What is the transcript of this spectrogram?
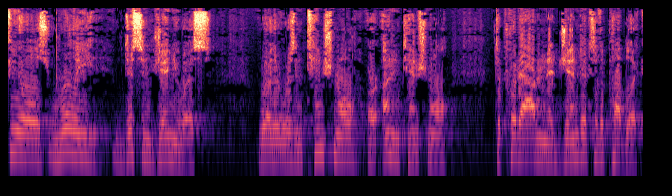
feels really disingenuous, whether it was intentional or unintentional, to put out an agenda to the public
